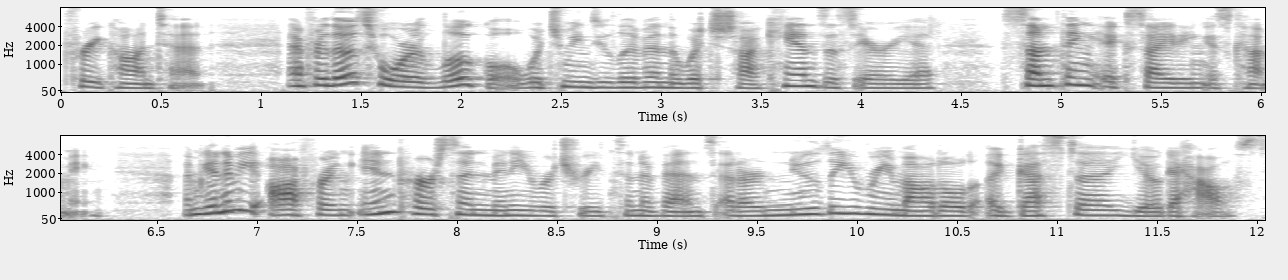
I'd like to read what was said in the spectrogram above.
free content. And for those who are local, which means you live in the Wichita, Kansas area, something exciting is coming. I'm going to be offering in person mini retreats and events at our newly remodeled Augusta Yoga House,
